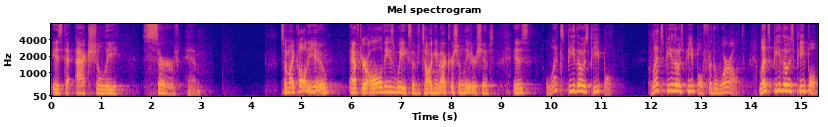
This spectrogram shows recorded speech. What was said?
is to actually serve Him. So, my call to you after all these weeks of talking about Christian leaderships is let's be those people. Let's be those people for the world. Let's be those people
